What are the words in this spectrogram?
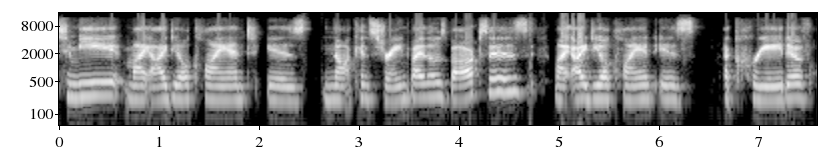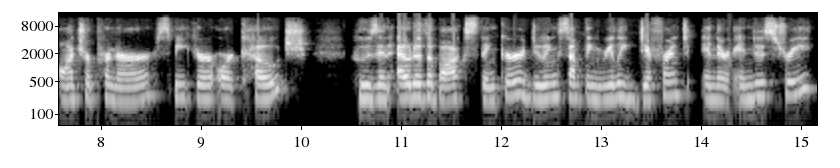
To me, my ideal client is not constrained by those boxes. My ideal client is a creative entrepreneur, speaker, or coach who's an out of the box thinker doing something really different in their industry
